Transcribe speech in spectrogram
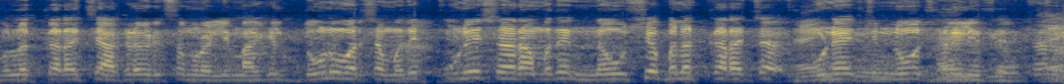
बलात्काराची आकडेवारी समोर आली. मागील दोन वर्षामध्ये पुणे शहरामध्ये नऊशे बलात्काराच्या गुन्ह्यांची नोंद झालेली आहे.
